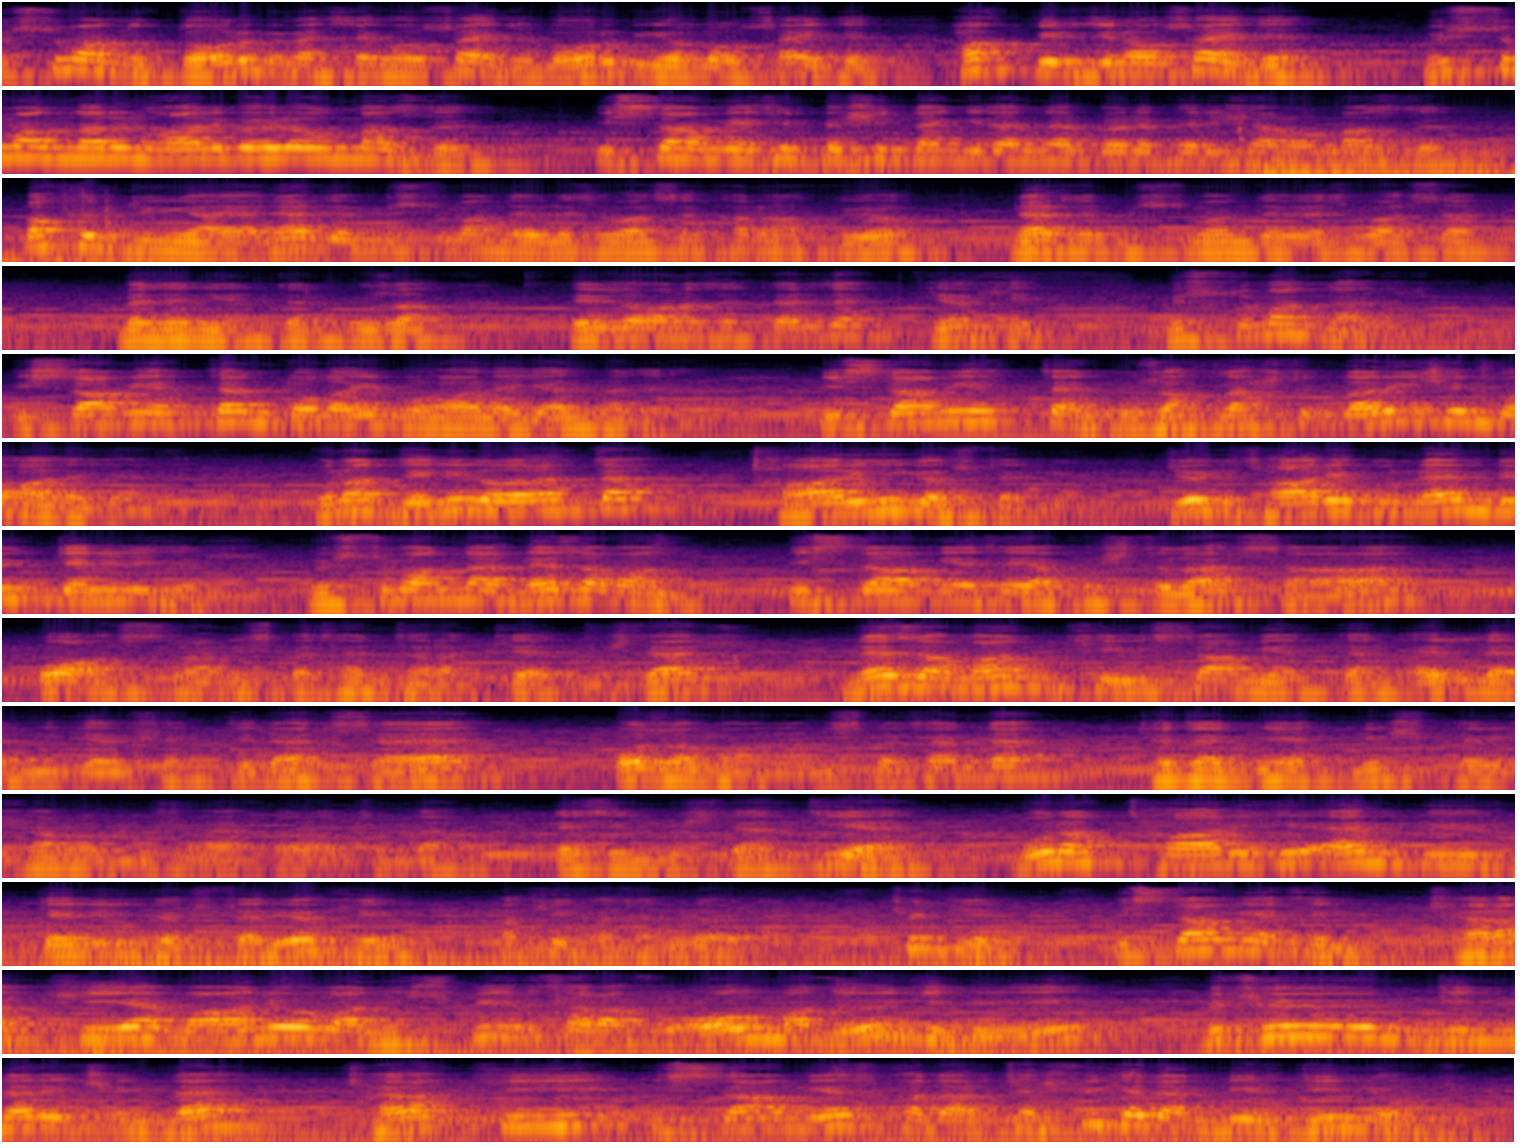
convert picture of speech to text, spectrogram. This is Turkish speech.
Müslümanlık doğru bir meslek olsaydı, doğru bir yol olsaydı, hak bir din olsaydı, Müslümanların hali böyle olmazdı. İslamiyet'in peşinden gidenler böyle perişan olmazdı. Bakın dünyaya, nerede Müslüman devleti varsa kan akıyor, nerede Müslüman devleti varsa medeniyetten uzak. Bediüzzaman Hazretleri de diyor ki, Müslümanlar diyor, İslamiyet'ten dolayı bu hale gelmediler. İslamiyet'ten uzaklaştıkları için bu hale geldiler. Buna delil olarak da tarihi gösteriyor. Diyor ki tarih bunun en büyük delilidir. Müslümanlar ne zaman İslamiyet'e yapıştılarsa o asra nispeten terakki etmişler. Ne zaman ki İslamiyet'ten ellerini gevşettilerse o zamana nispeten de tedenni etmiş, perişan olmuş, ayaklar altında ezilmişler diye buna tarihi en büyük delil gösteriyor ki hakikaten de öyle. Çünkü İslamiyet'in terakkiye mani olan hiçbir tarafı olmadığı gibi bütün dinler içinde terakkiyi İslamiyet kadar teşvik eden bir din yoktur.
